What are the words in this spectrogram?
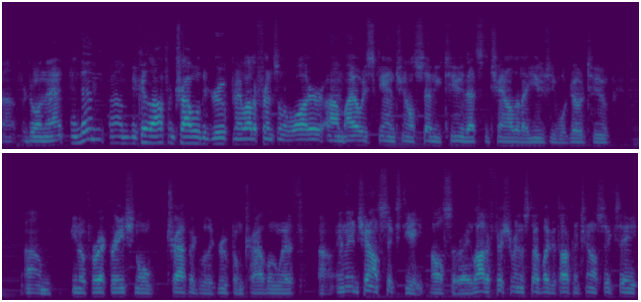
uh, for doing that. And then um, because I often travel with a group and a lot of friends on the water, um, I always scan channel 72. That's the channel that I usually will go to, um, you know, for recreational traffic with a group I'm traveling with. Uh, and then channel 68 also, right? A lot of fishermen and stuff like to talk on channel 68.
